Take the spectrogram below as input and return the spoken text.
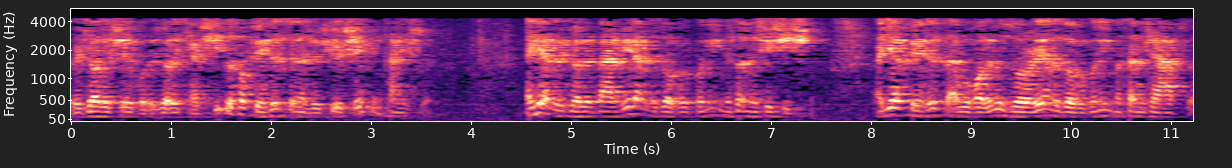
رجال شیخ و رجال کشی تا فهرست نجاشی و شیخ این پنج تا. اگر رجال برقی هم اضافه کنیم مثلا میشه 6 اگر فهرست ابو غالب زراری هم اضافه کنیم مثلا میشه 7 تا.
